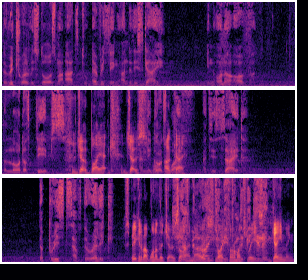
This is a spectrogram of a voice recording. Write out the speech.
The ritual restores Ma'at to everything under the sky. In honor of the Lord of Thebes Joe Bayek. Joe's. and the god's okay. wife at his side. The priests have the relic. Speaking about one of the Joes that I know, just like from from my tweets, beginning. gaming.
